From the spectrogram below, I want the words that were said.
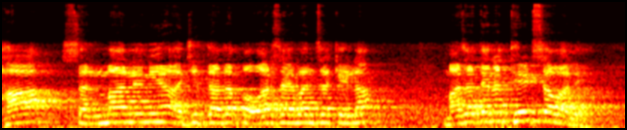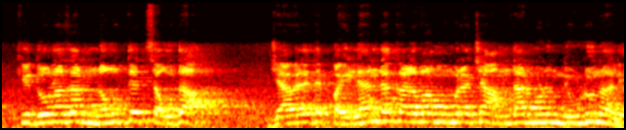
हा सन्माननीय अजितदादा पवार साहेबांचा केला. माझा त्यांना थेट सवाल आहे की दोन हजार नऊ ते चौदा ज्यावेळेला ते पहिल्यांदा कळवा मुंब्राचे आमदार म्हणून निवडून आले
